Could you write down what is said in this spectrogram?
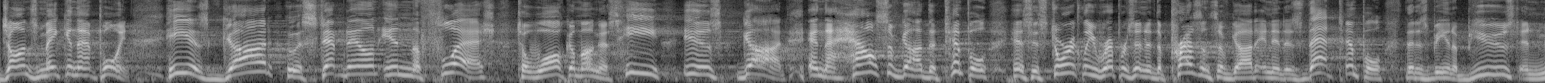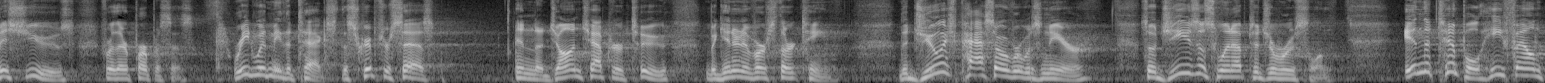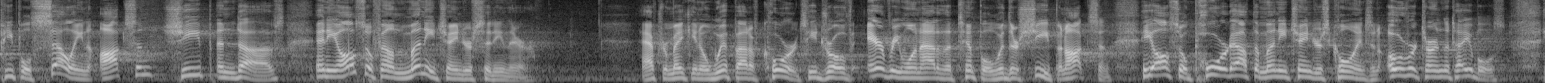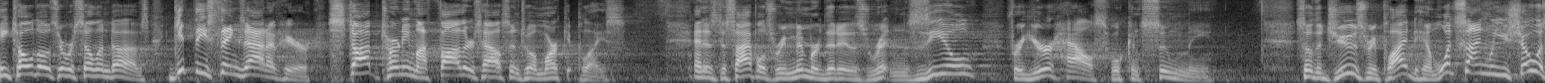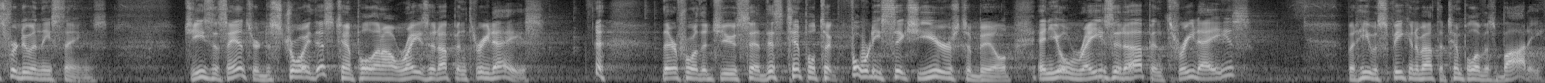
John's making that point. He is God who has stepped down in the flesh to walk among us. He is God. And the house of God, the temple, has historically represented the presence of God, and it is that temple that is being abused and misused for their purposes. Read with me the text. The scripture says in John chapter 2, beginning in verse 13, the Jewish Passover was near, so Jesus went up to Jerusalem. In the temple, he found people selling oxen, sheep, and doves, and he also found money changers sitting there. After making a whip out of cords, he drove everyone out of the temple with their sheep and oxen. He also poured out the money changers' coins and overturned the tables. He told those who were selling doves, Get these things out of here. Stop turning my father's house into a marketplace. And his disciples remembered that it is written, Zeal for your house will consume me. So the Jews replied to him, What sign will you show us for doing these things? Jesus answered, Destroy this temple and I'll raise it up in three days. Therefore, the Jews said, This temple took 46 years to build, and you'll raise it up in three days? But he was speaking about the temple of his body.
